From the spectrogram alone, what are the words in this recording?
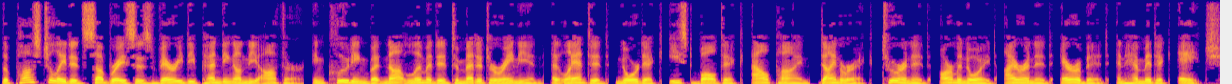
The postulated subraces vary depending on the author, including but not limited to Mediterranean, Atlantid, Nordic, East Baltic, Alpine, Dinaric, Turanid, Armenoid, Iranid, Arabid, and Hamitic. H.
